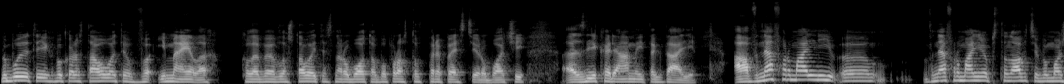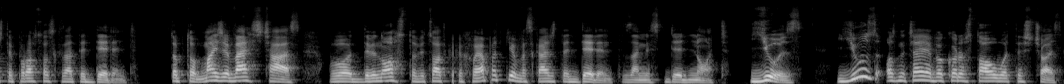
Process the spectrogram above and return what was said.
Ви будете їх використовувати в імейлах, коли ви влаштовуєтесь на роботу або просто в переписці робочій е, з лікарями і так далі. А в неформальній е, в неформальній обстановці ви можете просто сказати didn't. Тобто майже весь час в 90% випадків ви скажете didn't замість did not. Use. Use означає використовувати щось.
